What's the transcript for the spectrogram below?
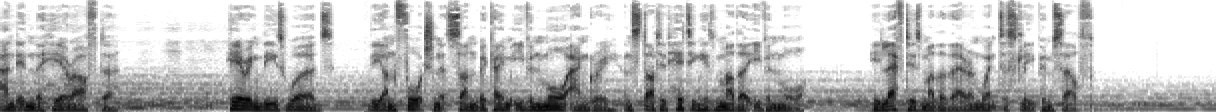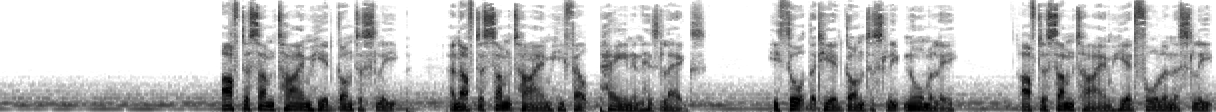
and in the hereafter. Hearing these words, the unfortunate son became even more angry and started hitting his mother even more. He left his mother there and went to sleep himself. After some time he had gone to sleep, and after some time he felt pain in his legs. He thought that he had gone to sleep normally. After some time he had fallen asleep,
